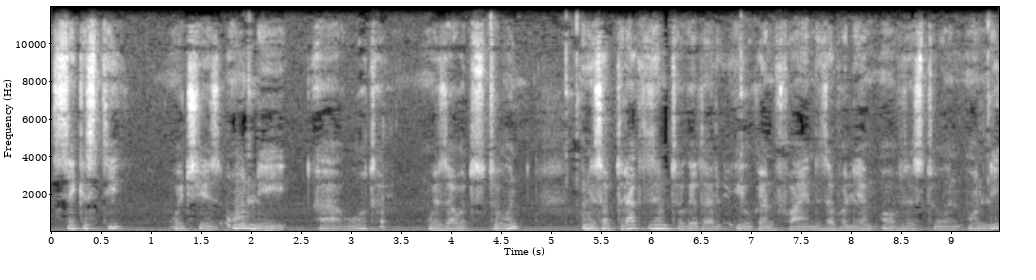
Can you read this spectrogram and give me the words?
60 which is only uh, water without stone. When you subtract them together you can find the volume of the stone only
